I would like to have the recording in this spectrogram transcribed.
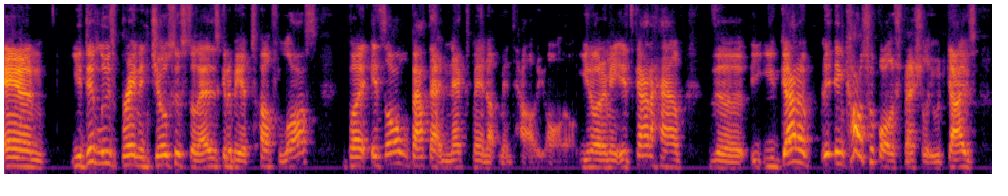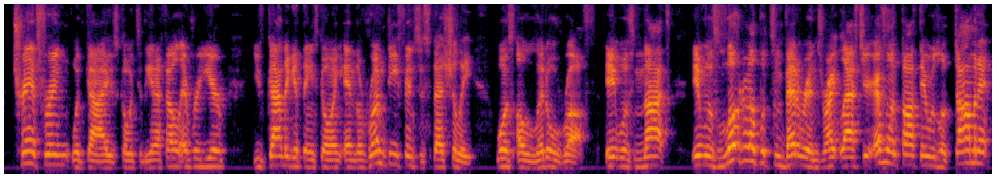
And you did lose Brandon Joseph, so that is going to be a tough loss. But it's all about that next man up mentality. All you know what I mean. It's got to have the you got to in college football, especially with guys transferring, with guys going to the NFL every year. You've got to get things going, and the run defense, especially, was a little rough. It was not. It was loaded up with some veterans, right? Last year, everyone thought they would look dominant.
